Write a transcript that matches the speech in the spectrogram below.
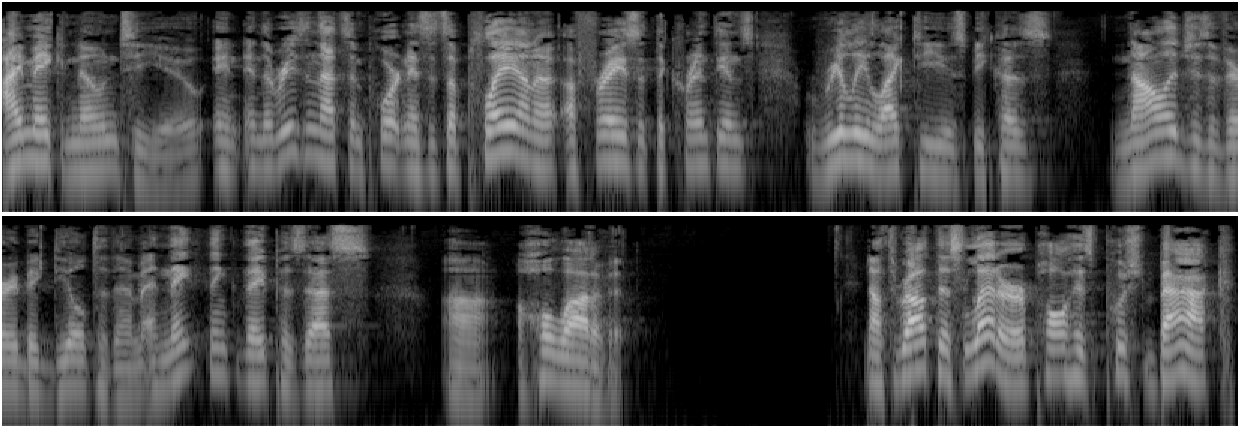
I make known to you. And, and the reason that's important is it's a play on a, a phrase that the Corinthians really like to use because knowledge is a very big deal to them, and they think they possess uh, a whole lot of it. Now, throughout this letter, Paul has pushed back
